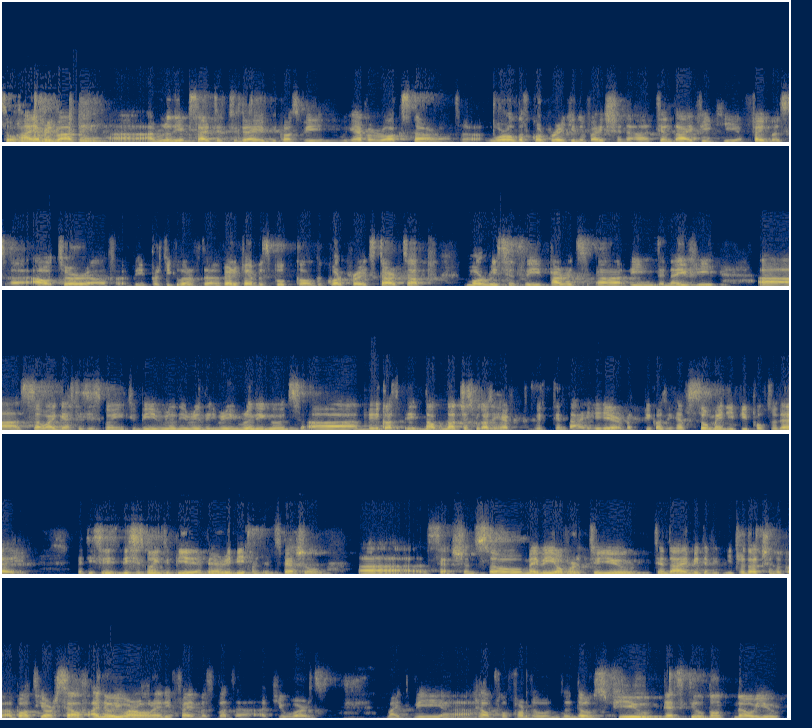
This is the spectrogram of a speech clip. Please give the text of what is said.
So hi everybody. Uh, I'm really excited today because we, we have a rock star of the world of corporate innovation, uh, Tendayi Viki, a famous uh, author of, uh, in particular, of the very famous book called The Corporate Startup. More recently, Pirates uh, in the Navy. Uh, so I guess this is going to be really, really, really, really good uh, because it, not not just because we have with Tendayi here, but because we have so many people today that this is this is going to be a very different and special uh, session. So maybe over to you, Tendayi, a bit of introduction about yourself. I know you are already famous, but uh, a few words might be uh, helpful for the, those few that still don't know you.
